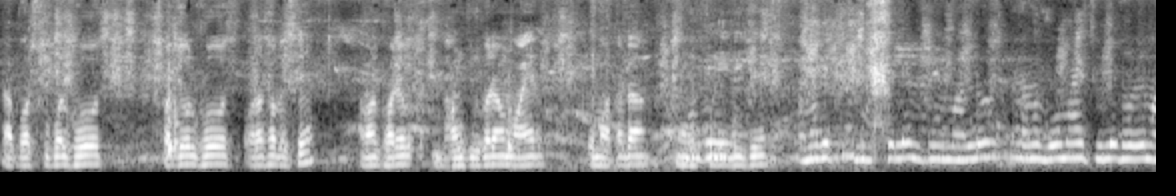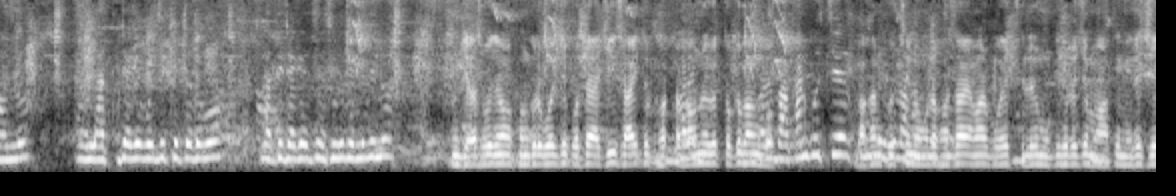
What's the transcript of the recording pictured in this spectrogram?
তারপর সুকল ঘোষ সজল ঘোষ ওরা সব এসে আমার ঘরে ভাঙচুর করে আমার মায়ের এই মাথাটা খুলে দিয়েছে। আমাকে ছেলে মারলো আমার বউ মায়ের চুলে ধরে মারলো আর লাঠিটাকে বলছে কেটে দেবো লাঠিটাকে চুলে ফেলে দিল। জেলা সভাপতি আমাকে ফোন করে বলছে কোথায় আছিস? আয় তোর ঘরটা ভাঙানো এবার তোকে ভাঙবো। বাখান করছে নোংরা ভাষায় আমার বইয়ের চুলের মুঠি ধরেছে মাকে মেরেছে।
